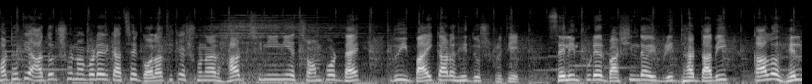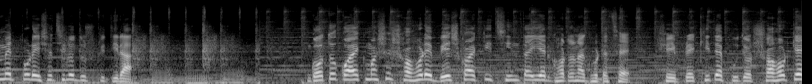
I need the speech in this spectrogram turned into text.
হঠাৎই আদর্শনগরের কাছে গলা থেকে সোনার হার ছিনিয়ে নিয়ে চম্পট দেয় দুই বাইক আরোহী দুষ্কৃতী। সেলিমপুরের বাসিন্দা ওই বৃদ্ধার দাবি, কালো হেলমেট পরে এসেছিল দুষ্কৃতীরা। গত কয়েক মাসে শহরে বেশ কয়েকটি ছিনতাইয়ের ঘটনা ঘটেছে। সেই প্রেক্ষিতে পুজোর শহরকে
